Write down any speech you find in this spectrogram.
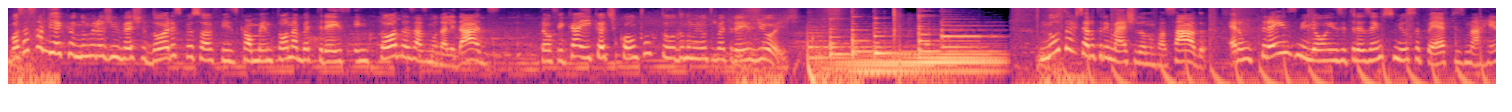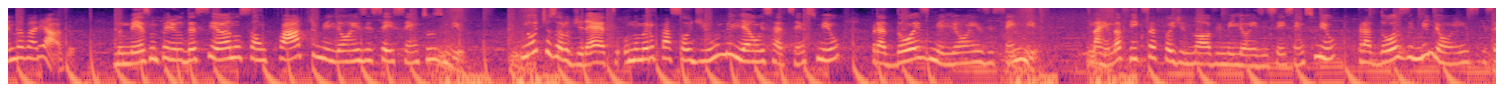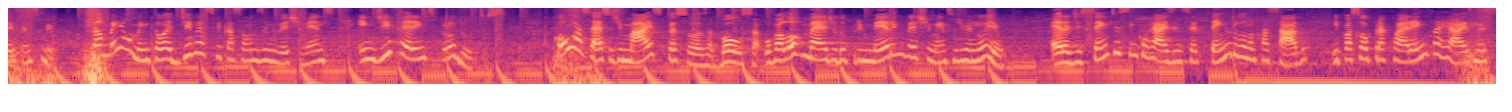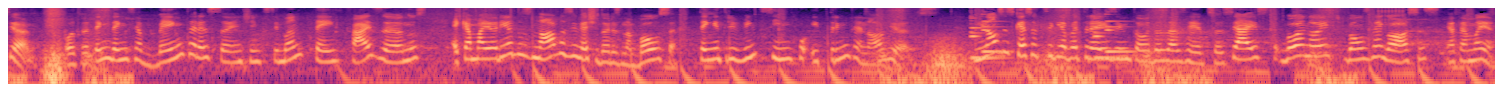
Você sabia que o número de investidores pessoa física aumentou na B3 em todas as modalidades? Então fica aí que eu te conto tudo no Minuto B3 de hoje. No terceiro trimestre do ano passado, eram 3 milhões e 300 mil CPFs na renda variável. No mesmo período desse ano, são 4 milhões e 600 mil. No Tesouro Direto, o número passou de 1 milhão e 700 mil para 2 milhões e 100 mil. Na renda fixa foi de 9 milhões e 600 mil para 12 milhões e 600 mil. Também aumentou a diversificação dos investimentos em diferentes produtos. Com o acesso de mais pessoas à bolsa, o valor médio do primeiro investimento diminuiu. Era de 105 reais em setembro do ano passado e passou para 40 reais nesse ano. Outra tendência bem interessante em que se mantém faz anos é que a maioria dos novos investidores na bolsa tem entre 25 e 39 anos. Não se esqueça de seguir a B3 em todas as redes sociais. Boa noite, bons negócios e até amanhã.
